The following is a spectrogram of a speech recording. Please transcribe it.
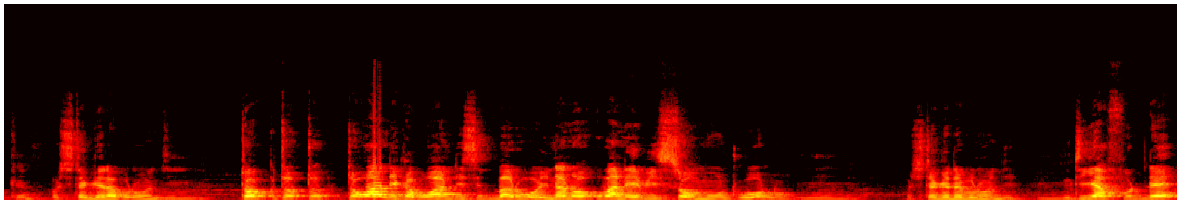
Okay? okitegeera bulungi? To- to- to- towandiika buwandiisi bbaluwa olina n'okuba n'ebissa omuntu ono? Okitegedde bulungi? Nti yafudde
